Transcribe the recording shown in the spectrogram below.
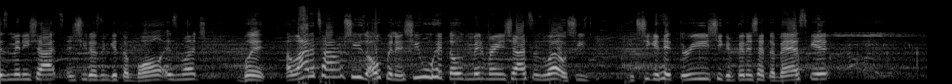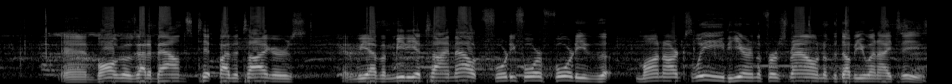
as many shots and she doesn't get the ball as much. But a lot of times she's open and she will hit those mid-range shots as well. She's she can hit threes. She can finish at the basket. And ball goes out of bounds, tipped by the Tigers. And we have a media timeout, 44-40. The Monarchs lead here in the first round of the WNIT.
